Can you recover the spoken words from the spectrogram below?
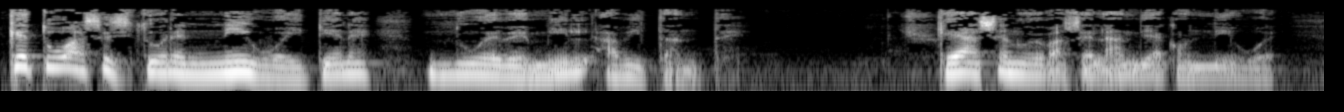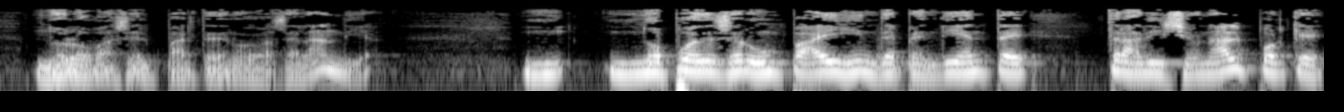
¿Qué tú haces si tú eres Niue y tienes 9.000 habitantes? ¿Qué hace Nueva Zelanda con Niue? No lo va a hacer parte de Nueva Zelanda. No puede ser un país independiente tradicional porque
